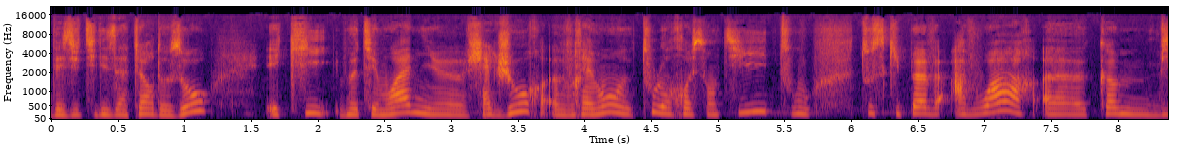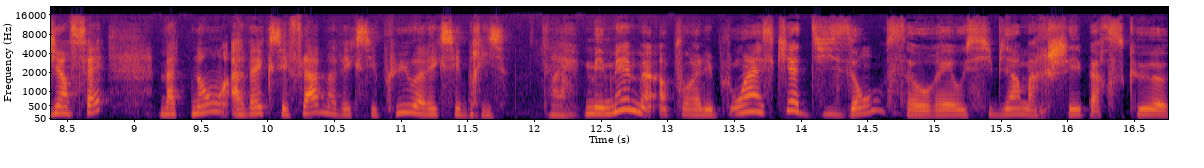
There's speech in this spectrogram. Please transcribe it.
des utilisateurs d'Ozo et qui me témoignent chaque jour vraiment tout leur ressenti, tout, tout ce qu'ils peuvent avoir comme bienfait maintenant avec ces flammes, avec ces pluies ou avec ces brises. Mais même, hein, pour aller plus loin, est-ce qu'il y a dix ans, ça aurait aussi bien marché Parce que euh,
